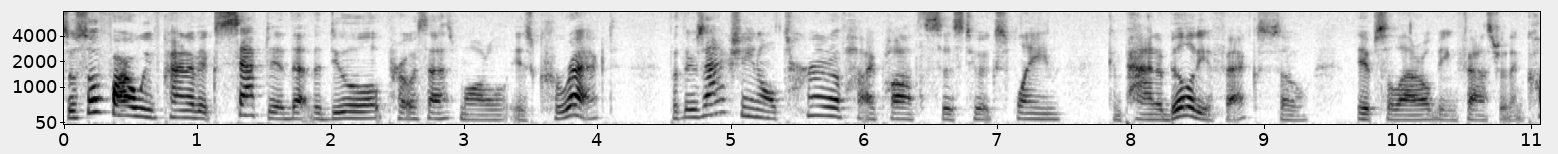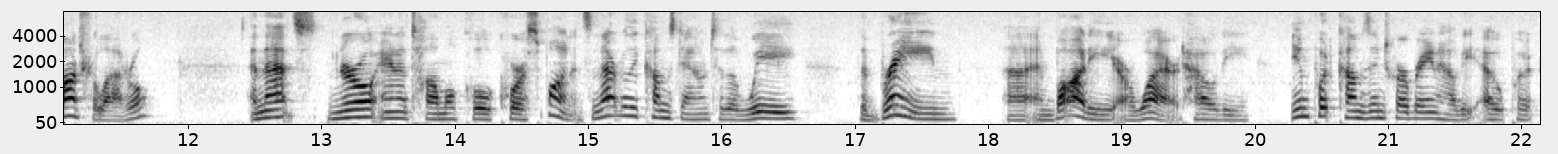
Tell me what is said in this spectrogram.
So, so far we've kind of accepted that the dual process model is correct, but there's actually an alternative hypothesis to explain compatibility effects, so ipsilateral being faster than contralateral, and that's neuroanatomical correspondence. And that really comes down to the way the brain uh, and body are wired, how the input comes into our brain, how the output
